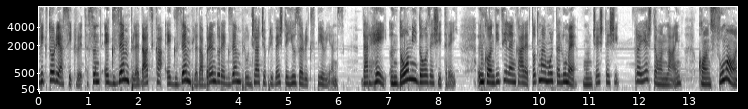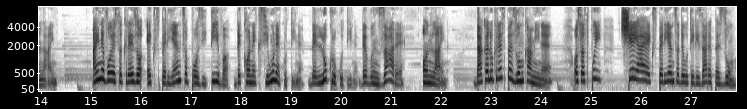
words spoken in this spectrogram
Victoria's Secret sunt exemple dați ca exemple, dar branduri exemplu în ceea ce privește user experience. Dar hei, în 2023, în condițiile în care tot mai multă lume muncește și trăiește online, consumă online, ai nevoie să creezi o experiență pozitivă de conexiune cu tine, de lucru cu tine, de vânzare online. Dacă lucrezi pe Zoom ca mine, o să spui ce e aia experiență de utilizare pe Zoom.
